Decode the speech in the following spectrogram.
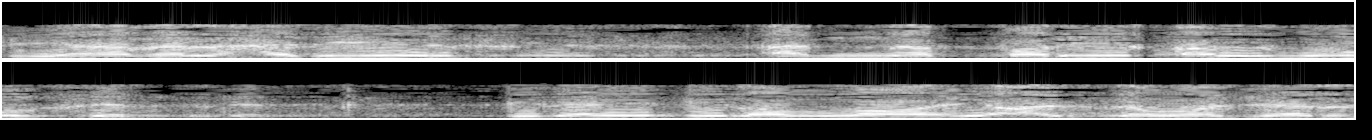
في هذا الحديث أن الطريق الموصل إليه إلى الله عز وجل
